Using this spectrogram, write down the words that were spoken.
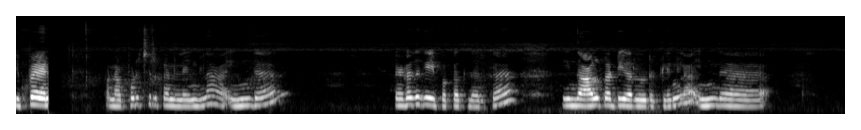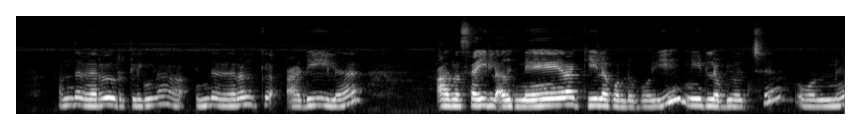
இப்போ இப்போ நான் பிடிச்சிருக்கேன் இல்லைங்களா? இந்த இடது கை பக்கத்தில் இருக்க இந்த ஆள்காட்டி விரல் இருக்கு இல்லைங்களா? இந்த அந்த விரல் இருக்கு இல்லைங்களா? இந்த விரலுக்கு அடியில் அந்த சைடில் அதுக்கு நேராக கீழே கொண்டு போய் நீட்டில் அப்படி வச்சு ஒன்று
